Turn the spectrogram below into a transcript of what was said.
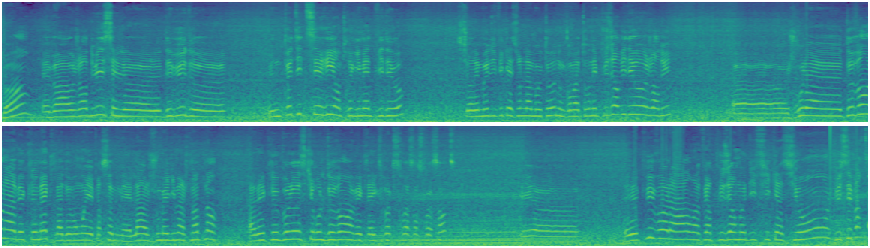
Bon, et bah aujourd'hui c'est le, début de une petite série entre guillemets de vidéos sur les modifications de la moto. Donc on va tourner plusieurs vidéos aujourd'hui. Euh, je roule euh, devant là avec le mec, là devant moi il n'y a personne, mais là je vous mets l'image maintenant avec le bolos qui roule devant avec la Xbox 360. Et, euh, et puis voilà, on va faire plusieurs modifications. Puis c'est parti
